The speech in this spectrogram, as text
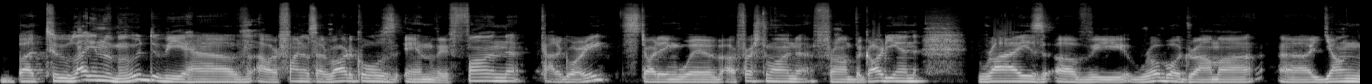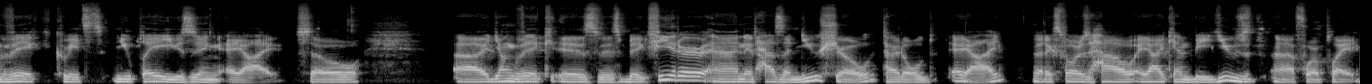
But to lighten the mood, we have our final set of articles in the fun category, starting with our first one from The Guardian Rise of the Robo Drama. Uh, Young Vic creates new play using AI. So, uh, Young Vic is this big theater, and it has a new show titled AI that explores how AI can be used uh, for a play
